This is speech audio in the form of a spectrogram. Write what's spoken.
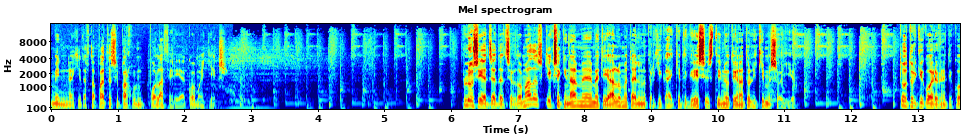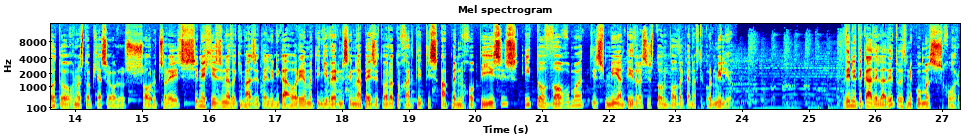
μην έχετε αυταπάτες, υπάρχουν πολλά θηρία ακόμα εκεί έξω. Πλούσια ατζέντα της εβδομάδας και ξεκινάμε με τι άλλο με τα ελληνοτουρκικά και την κρίση στην Νοτιοανατολική Μεσόγειο. Το τουρκικό ερευνητικό, το γνωστό πια σε όλους όρους Race, συνεχίζει να δοκιμάζει τα ελληνικά όρια με την κυβέρνηση να παίζει τώρα το χαρτί της απενεχοποίηση ή το δόγμα της μη αντίδρασης των 12 ναυτικών μίλιων. Δυνητικά δηλαδή του εθνικού μας χώρου.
